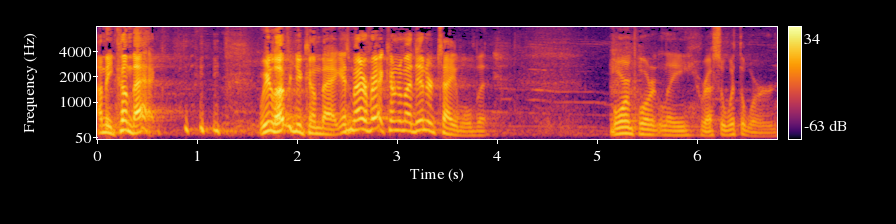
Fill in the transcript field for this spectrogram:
I mean, come back. we love when you come back. As a matter of fact, come to my dinner table, but more importantly, wrestle with the word.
